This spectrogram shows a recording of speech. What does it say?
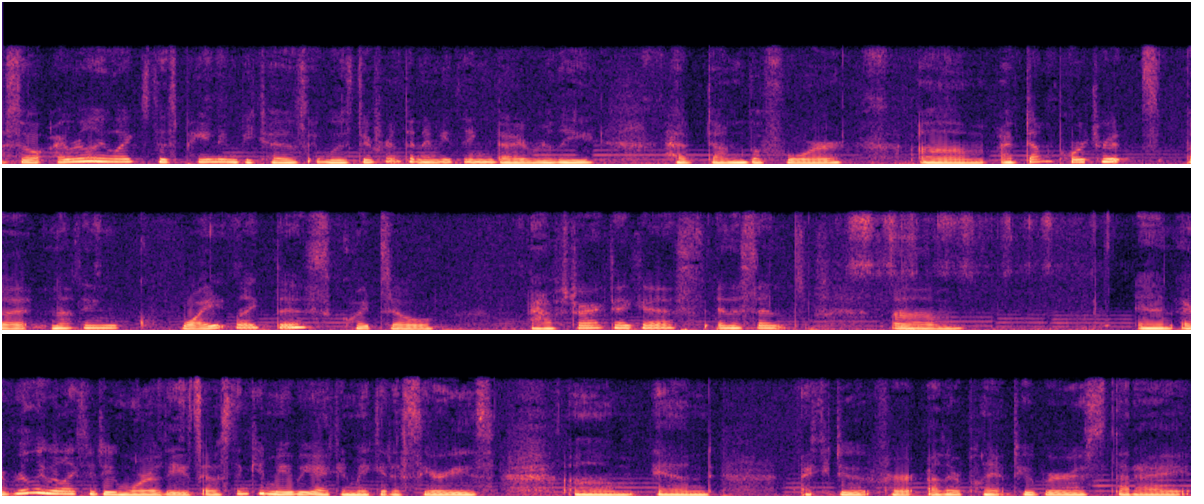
so I really liked this painting because it was different than anything that I really have done before. Um, I've done portraits, but nothing quite like this, quite so abstract, I guess, in a sense. Um, and I really would like to do more of these. I was thinking maybe I can make it a series, um, and I could do it for other plant tubers that I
